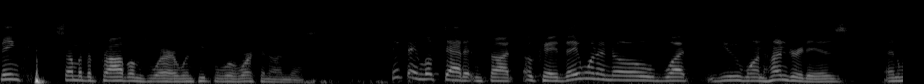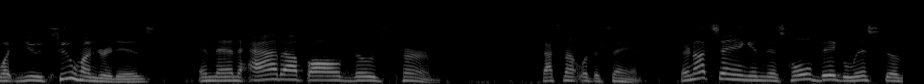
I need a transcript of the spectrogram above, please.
think some of the problems were when people were working on this. I think they looked at it and thought, okay, they want to know what U100 is and what U200 is, and then add up all those terms. That's not what they're saying. They're not saying in this whole big list of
